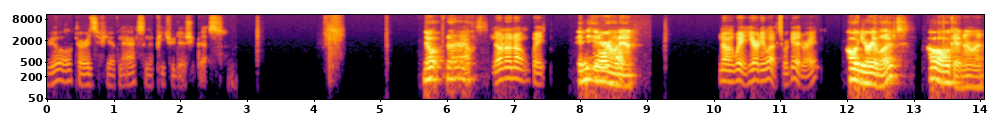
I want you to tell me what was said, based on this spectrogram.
Reveal all cards. If you have an axe and a petri dish, you pass. No, no, no, no. No, no, no. Wait. In, in your own up. hand. No, wait. He already looked. We're good, right? Oh, you already looked? Oh, okay, never mind.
